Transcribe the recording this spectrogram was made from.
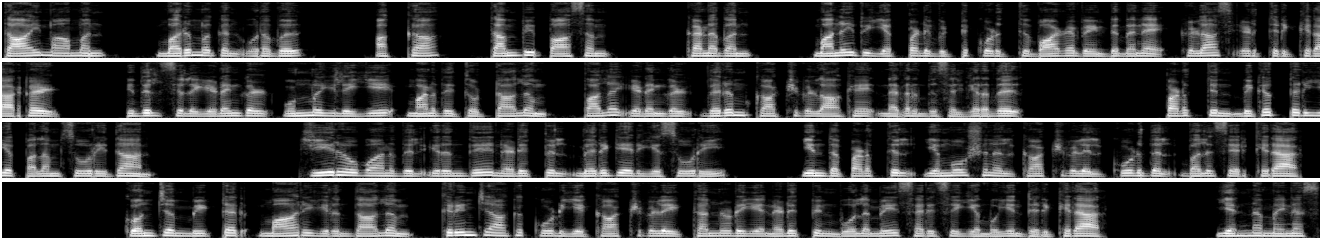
தாய்மாமன் மருமகன் உறவு அக்கா தம்பி பாசம் கணவன் மனைவி எப்படி விட்டுக் கொடுத்து வாழ வேண்டுமென கிளாஸ் எடுத்திருக்கிறார்கள். இதில் சில இடங்கள் உண்மையிலேயே மனதை தொட்டாலும் பல இடங்கள் வெறும் காட்சிகளாக நகர்ந்து செல்கிறது. படத்தின் மிகப்பெரிய பலம் சூரிதான் ஹீரோவானதில் இருந்தே நடிப்பில் மெருகேறிய சூரி இந்த படத்தில் எமோஷனல் காட்சிகளில் கூடுதல் வலு சேர்க்கிறார். கொஞ்சம் மீட்டர் மாறியிருந்தாலும் கிரிஞ்சாக ஆகக்கூடிய காட்சிகளை தன்னுடைய நடிப்பின் மூலமே சரிசெய்ய முயன்றிருக்கிறார். என்ன மைனஸ்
